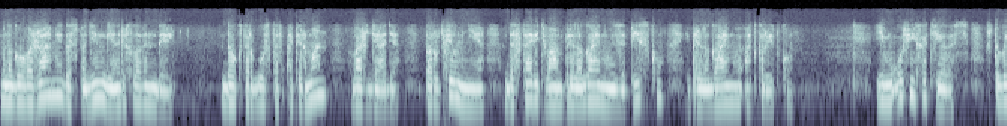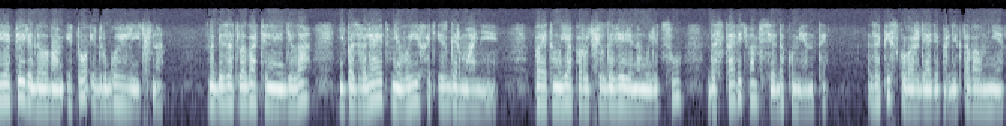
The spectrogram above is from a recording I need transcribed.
Многоуважаемый господин Генрих Лавендель, доктор Густав Аперман, ваш дядя, поручил мне доставить вам прилагаемую записку и прилагаемую открытку. Ему очень хотелось, чтобы я передал вам и то, и другое лично, но безотлагательные дела не позволяют мне выехать из Германии, поэтому я поручил доверенному лицу доставить вам все документы. Записку ваш дядя продиктовал мне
